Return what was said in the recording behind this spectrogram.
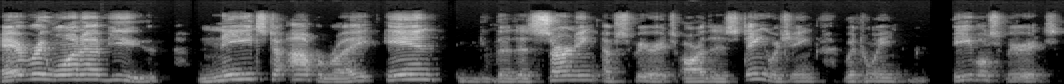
every one of you needs to operate in the discerning of spirits or the distinguishing between evil spirits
